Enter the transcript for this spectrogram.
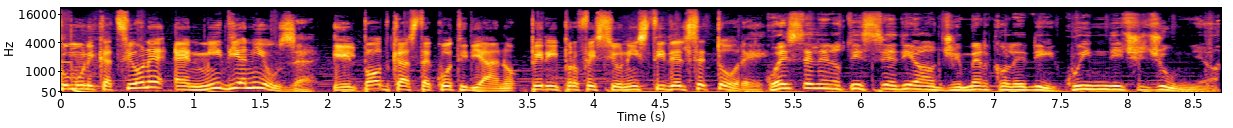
Comunicazione e Media News, il podcast quotidiano per i professionisti del settore. Queste le notizie di oggi, mercoledì 15 giugno.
